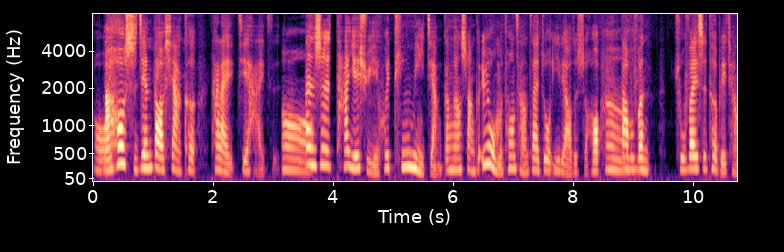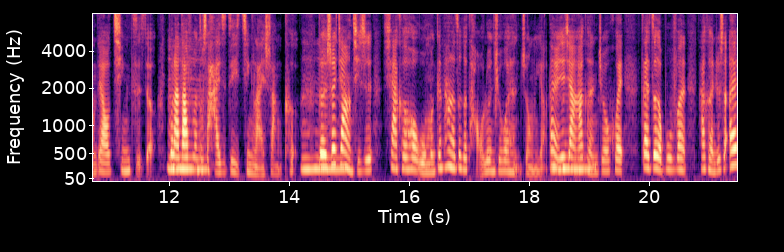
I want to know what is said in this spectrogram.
哦。然后时间到下课他来接孩子。哦，但是他也许也会听你讲刚刚上课，因为我们通常在做医疗的时候，嗯。大部分除非是特别强调亲子的，不然大部分都是嗯孩子自己进来上课。嗯对，所以家长其实下课后，我们跟他的这个讨论就会很重要。但有些家长他可能就会在这个部分，他可能就是哎、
